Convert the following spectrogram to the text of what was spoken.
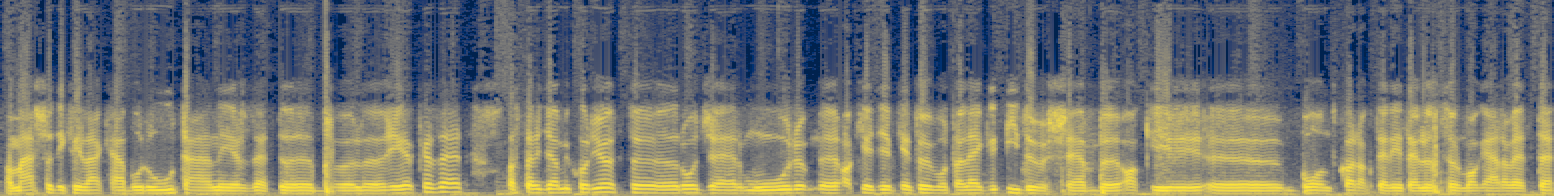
a második világháború után érzetből érkezett. Aztán ugye amikor jött Roger Moore, aki egyébként ő volt a legidősebb, aki Bond karakterét először magára vette.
